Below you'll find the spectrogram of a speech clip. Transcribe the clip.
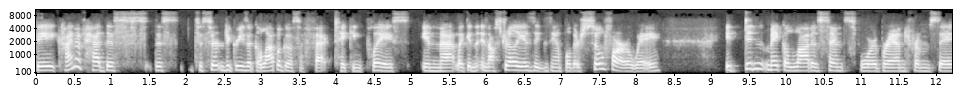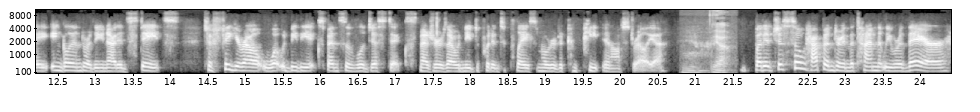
they kind of had this this to certain degrees a Galapagos effect taking place in that, like in, in Australia's example, they're so far away. It didn't make a lot of sense for a brand from, say, England or the United States to figure out what would be the expensive logistics measures I would need to put into place in order to compete in Australia. Mm, yeah. But it just so happened during the time that we were there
